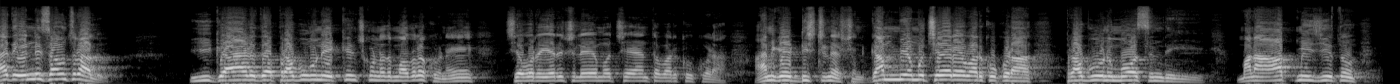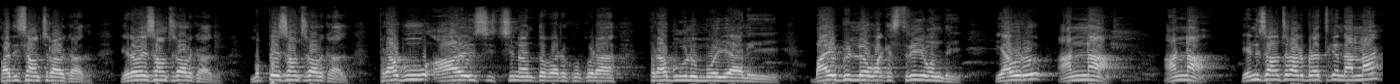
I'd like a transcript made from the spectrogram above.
అది ఎన్ని సంవత్సరాలు? ఈ గాడిద ప్రభువుని ఎక్కించుకున్నది మొదలుకొని చివరి ఎరుచులేం వచ్చేంత వరకు కూడా అనగే డెస్టినేషన్ గమ్యము చేరే వరకు కూడా ప్రభువుని మోసింది. మన ఆత్మీయ జీవితం పది సంవత్సరాలు కాదు ఇరవై సంవత్సరాలు కాదు ముప్పై సంవత్సరాలు కాదు. ప్రభు ఆయుష్ ఇచ్చినంత వరకు కూడా ప్రభువును మోయాలి. బైబిల్లో ఒక స్త్రీ ఉంది. ఎవరు? అన్న. అన్న. ఎన్ని సంవత్సరాలు బ్రతికింది అన్న?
